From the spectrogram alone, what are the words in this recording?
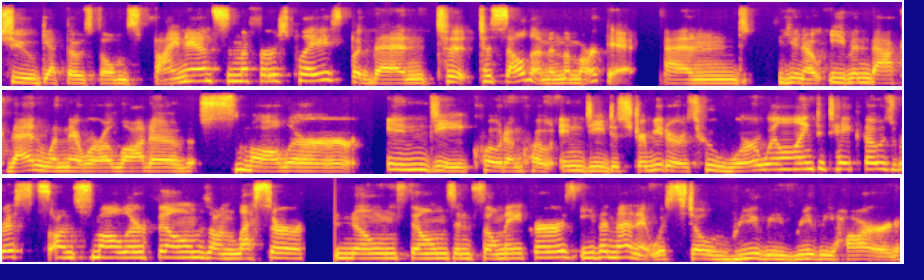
to get those films financed in the first place, but then to, to sell them in the market. And, you know, even back then when there were a lot of smaller indie, quote unquote, indie distributors who were willing to take those risks on smaller films, on lesser known films and filmmakers, even then it was still really, really hard.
